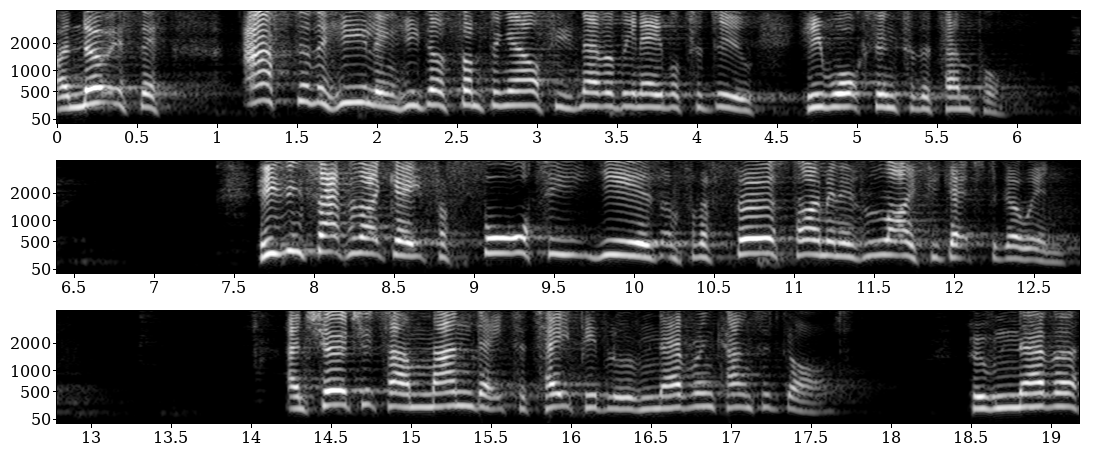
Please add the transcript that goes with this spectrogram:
And notice this after the healing, he does something else he's never been able to do. He walks into the temple. He's been sat at that gate for 40 years, and for the first time in his life, he gets to go in. And, church, it's our mandate to take people who have never encountered God, who've never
